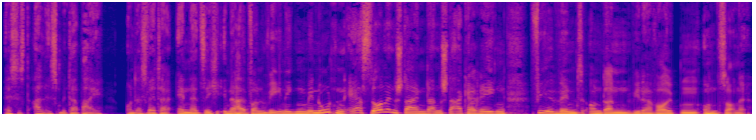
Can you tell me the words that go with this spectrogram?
Es ist alles mit dabei und das Wetter ändert sich innerhalb von wenigen Minuten. Erst Sonnenstein, dann starker Regen, viel Wind und dann wieder Wolken und Sonne.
